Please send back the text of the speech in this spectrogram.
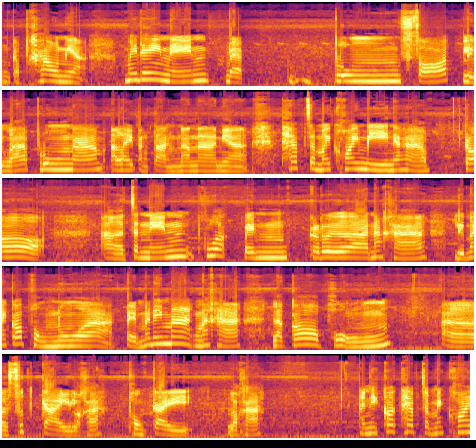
ำกับข้าวเนี่ย ไม่ได้เน้นแบบปรุงซอสหรือว่าปรุงน้ำอะไรต่างๆ นานาเนี่ย แทบจะไม่ค่อยมีนะคะ ก็จะเน้นพวกเป็นเกลือนะคะ หรือไม่ก็ผงนัวแต่ไม่ได้มากนะคะ แล้วก็ผงเอ่อสุดไก่หรอคะผงไก่ หรอคะอันนี้ก็แทบจะไม่ค่อย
